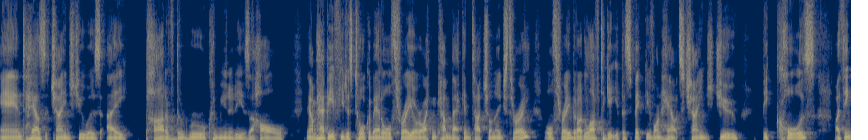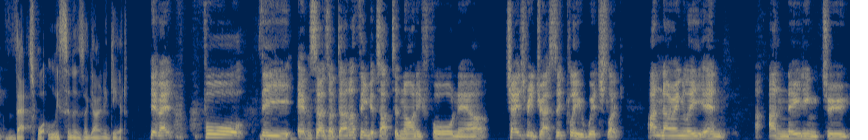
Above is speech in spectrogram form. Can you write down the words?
And how's it changed you as a part of the rural community as a whole? Now, I'm happy if you just talk about all three, or I can come back and touch on each three, all three, but I'd love to get your perspective on how it's changed you because I think that's what listeners are going to get. Yeah, mate. For the episodes I've done, I think it's up to 94 now. Changed me drastically, which, like, unknowingly and unneeding to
